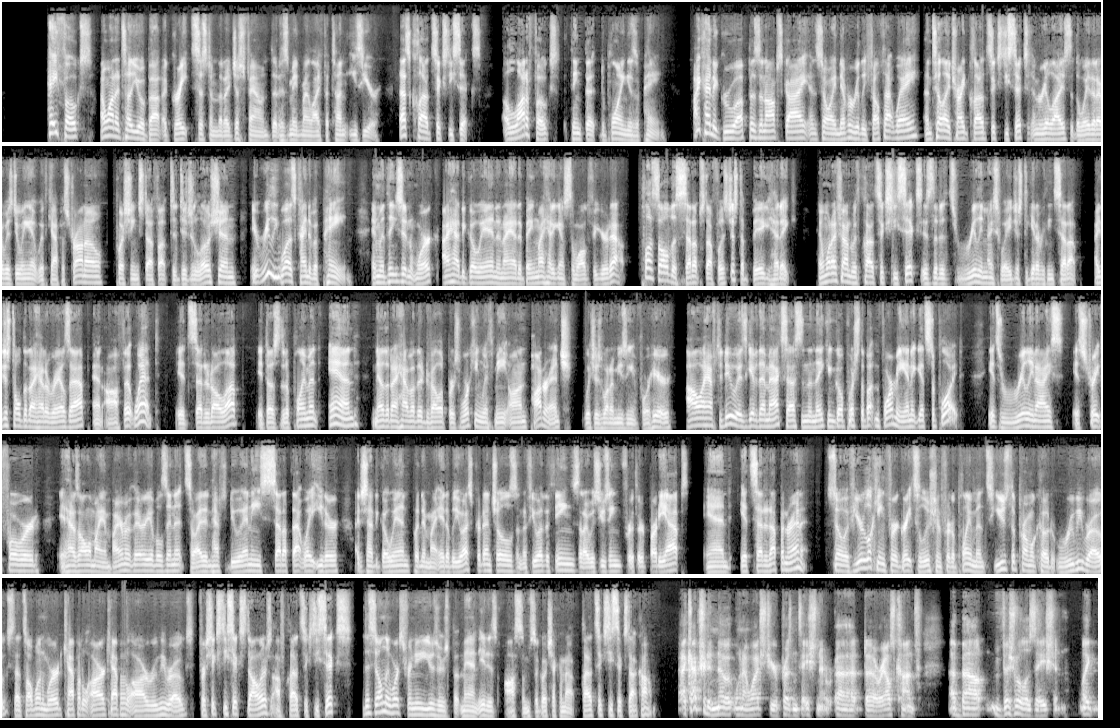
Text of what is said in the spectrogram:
Hey, folks, I want to tell you about a great system that I just found that has made my life a ton easier. That's Cloud 66. A lot of folks think that deploying is a pain. I kind of grew up as an ops guy, and so I never really felt that way until I tried Cloud 66 and realized that the way that I was doing it with Capistrano, pushing stuff up to DigitalOcean, it really was kind of a pain. And when things didn't work, I had to go in and I had to bang my head against the wall to figure it out. Plus, all the setup stuff was just a big headache. And what I found with Cloud 66 is that it's a really nice way just to get everything set up. I just told it I had a Rails app, and off it went. It set it all up, it does the deployment, and now that I have other developers working with me on Podwrench, which is what I'm using it for here, all I have to do is give them access and then they can go push the button for me and it gets deployed. It's really nice. It's straightforward. It has all of my environment variables in it, so I didn't have to do any setup that way either. I just had to go in, put in my AWS credentials and a few other things that I was using for third party apps, and it set it up and ran it. So if you're looking for a great solution for deployments, use the promo code Ruby Rogues. That's all one word, capital R, capital R, Ruby Rogues for $66 off Cloud 66. This only works for new users, but man, it is awesome. So go check them out, cloud66.com. I captured a note when I watched your presentation at, uh, at uh, RailsConf about visualization. Like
